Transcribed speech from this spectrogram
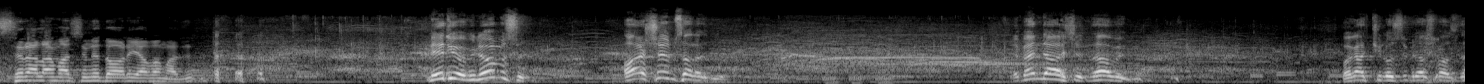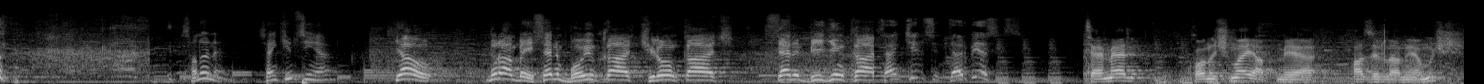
sıralamasını doğru yapamadın. Ne diyor biliyor musun? Aşığım sana diyor. E ben de aşığım ne yapayım? Fakat kilosu biraz fazla. Sana ne? Sen kimsin ya? Ya Burhan Bey senin boyun kaç, kilon kaç, senin bilgin kaç? Sen kimsin? Terbiyesiz. Temel konuşma yapmaya hazırlanıyormuş.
